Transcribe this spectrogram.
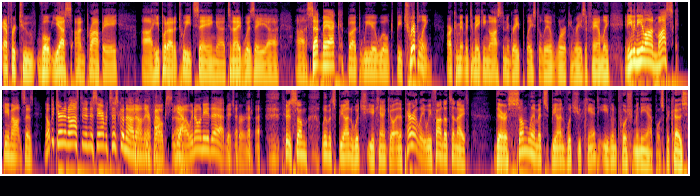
effort to vote yes on Prop A. Uh, he put out a tweet saying uh, tonight was a uh, uh, setback, but we will be tripling our commitment to making Austin a great place to live, work, and raise a family. And even Elon Musk came out and says, "Don't be turning Austin into San Francisco now down there, Yeah, folks. yeah. Uh, we don't need that, Mitch Berg." There's some limits beyond which you can't go. And apparently, we found out tonight there are some limits beyond which you can't even push Minneapolis because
